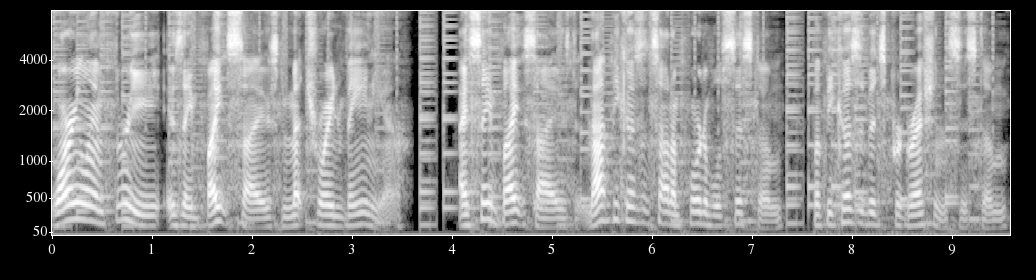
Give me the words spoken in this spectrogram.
Wario Land 3 is a bite-sized Metroidvania. I say bite-sized not because it's on a portable system, but because of its progression system.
